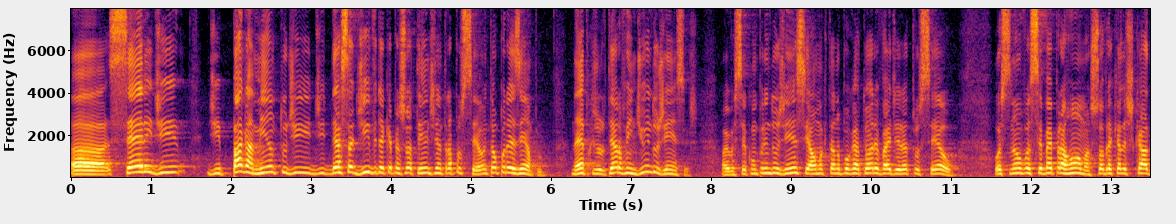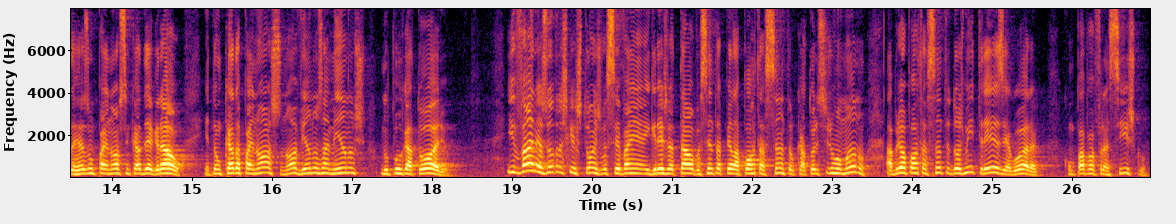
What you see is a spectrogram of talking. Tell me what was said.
a uh, série de, de pagamento de, de, dessa dívida que a pessoa tem antes de entrar para o céu. Então, por exemplo, na época de Lutero vendiam indulgências. Aí você compra indulgência a alma que está no purgatório vai direto para o céu. Ou senão você vai para Roma, sobre aquela escada, reza um Pai Nosso em cada degrau. Então, cada Pai Nosso, nove anos a menos no purgatório. E várias outras questões. Você vai à igreja tal, você entra pela Porta Santa. O catolicismo romano abriu a Porta Santa em 2013, agora, com o Papa Francisco.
